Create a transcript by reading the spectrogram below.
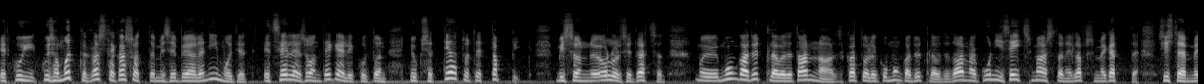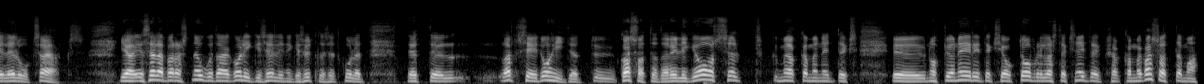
et kui, kui sa mõtled laste kasvatamise peale niimoodi, et, et selles on tegelikult on niisugused teatud etapid, mis on oluliselt tähtsad. mungad ütlevad, et anna, katoliku mungad ütlevad, et anna kuni seitsmeaastane laps me kätte, siis ta jääb meile eluks ajaks. ja, ja sellepärast Nõukogude aeg oligi selline, kes ütles, et kuule, et, et lapsi ei tohi tead kasvatada religioosselt, me hakkame näiteks noh, pioneerideks ja oktoobrilaseks näiteks hakkame kasvatama,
